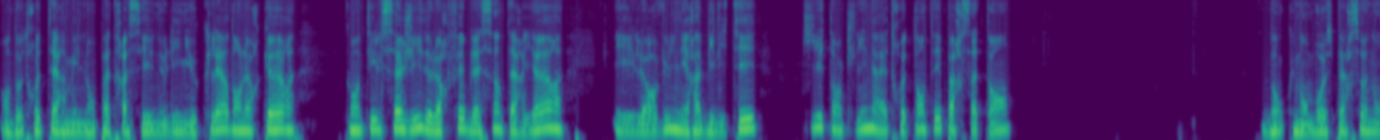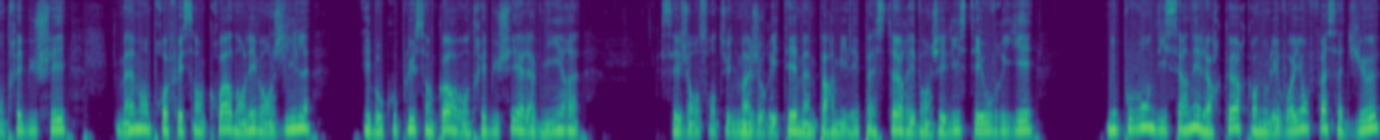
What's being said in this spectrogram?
En d'autres termes, ils n'ont pas tracé une ligne claire dans leur cœur quand il s'agit de leur faiblesse intérieure et leur vulnérabilité qui est encline à être tentée par Satan. Donc nombreuses personnes ont trébuché, même en professant croire dans l'Évangile, et beaucoup plus encore vont trébucher à l'avenir. Ces gens sont une majorité même parmi les pasteurs, évangélistes et ouvriers. nous pouvons discerner leur cœur quand nous les voyons face à Dieu.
